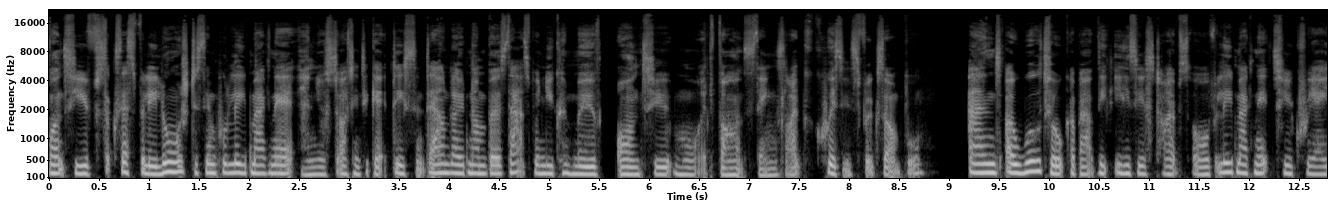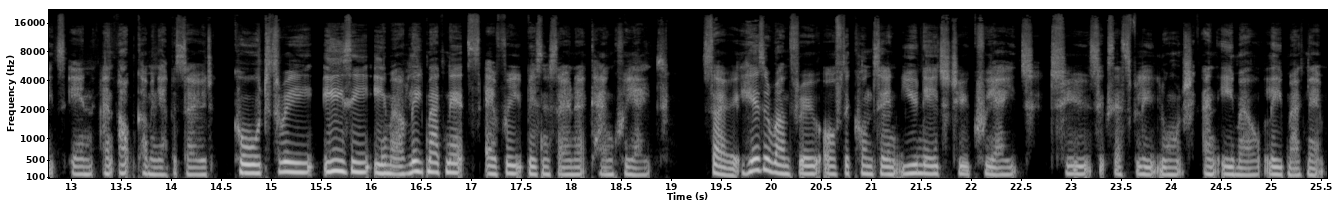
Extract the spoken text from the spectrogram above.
once you've successfully launched a simple lead magnet and you're starting to get decent download numbers, that's when you can move on to more advanced things like quizzes, for example. And I will talk about the easiest types of lead magnet to create in an upcoming episode called Three Easy Email Lead Magnets Every Business Owner Can Create. So here's a run through of the content you need to create to successfully launch an email lead magnet.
